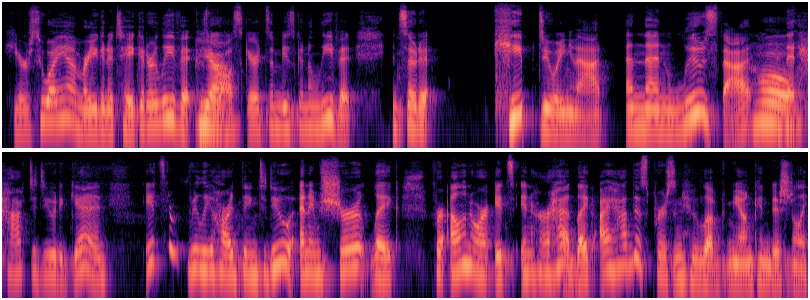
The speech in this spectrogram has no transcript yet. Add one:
here's who I am. Are you going to take it or leave it? Because Yeah. we're all scared somebody's going to leave it. And so to keep doing that and then lose that Oh. and then oh. have to do it again. It's a really hard thing to do. And I'm sure, like, for Eleanor, it's in her head. Like, I had this person who loved me unconditionally.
